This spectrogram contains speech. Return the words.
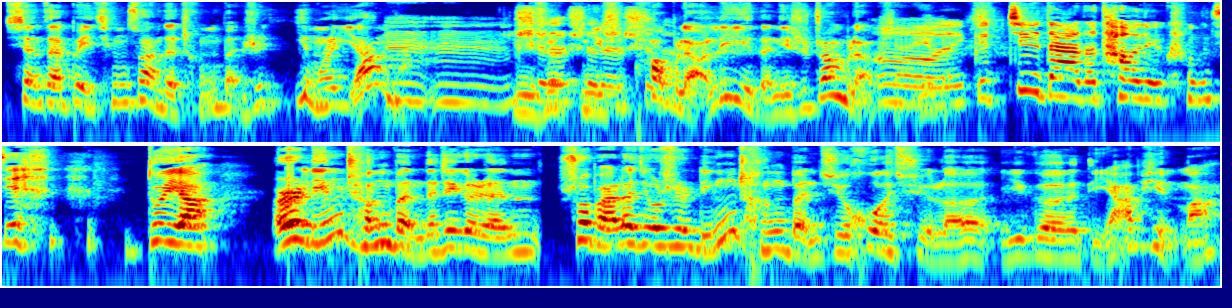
现在被清算的成本是一模一样的。嗯嗯，你是你是套不了利的，你是赚不了便宜的。哦，一个巨大的套利空间。对呀。而零成本的这个人说白了就是零成本去获取了一个抵押品嘛。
